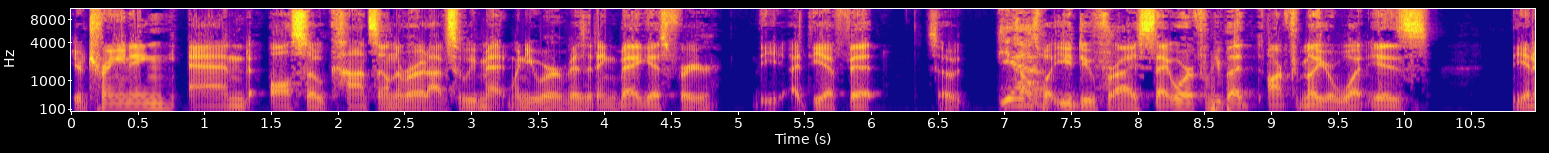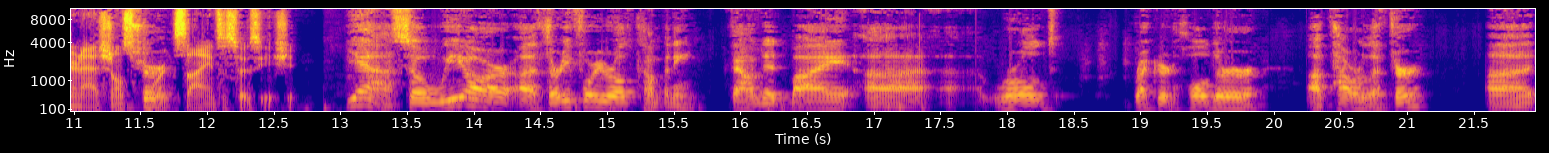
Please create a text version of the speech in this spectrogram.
you're training and also constantly on the road. Obviously we met when you were visiting Vegas for your, the Idea Fit. So yeah. tell us what you do for ISSA, or for people that aren't familiar, what is the International Sports sure. Science Association? Yeah, so we are a 34 year old company founded by uh, a world record holder uh, powerlifter, uh,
